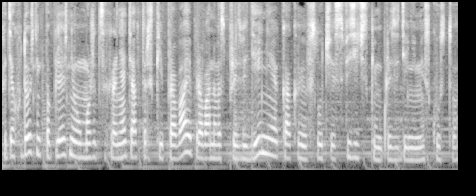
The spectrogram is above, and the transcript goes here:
Хотя художник по-прежнему может сохранять авторские права и права на воспроизведение, как и в случае с физическими произведениями искусства.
